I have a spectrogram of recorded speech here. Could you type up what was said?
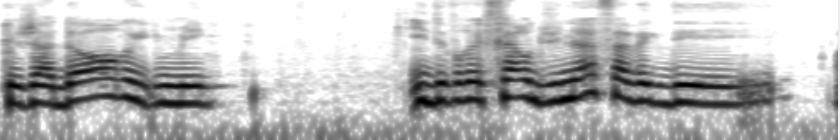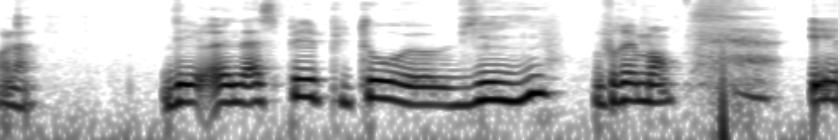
que j'adore, mais il devrait faire du neuf avec des, voilà, un aspect plutôt euh, vieilli, vraiment. Et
